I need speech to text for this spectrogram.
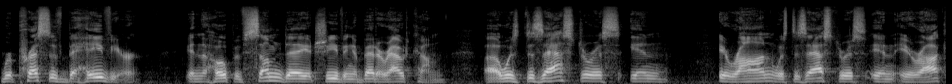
repressive behavior in the hope of someday achieving a better outcome uh, was disastrous in Iran, was disastrous in Iraq.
